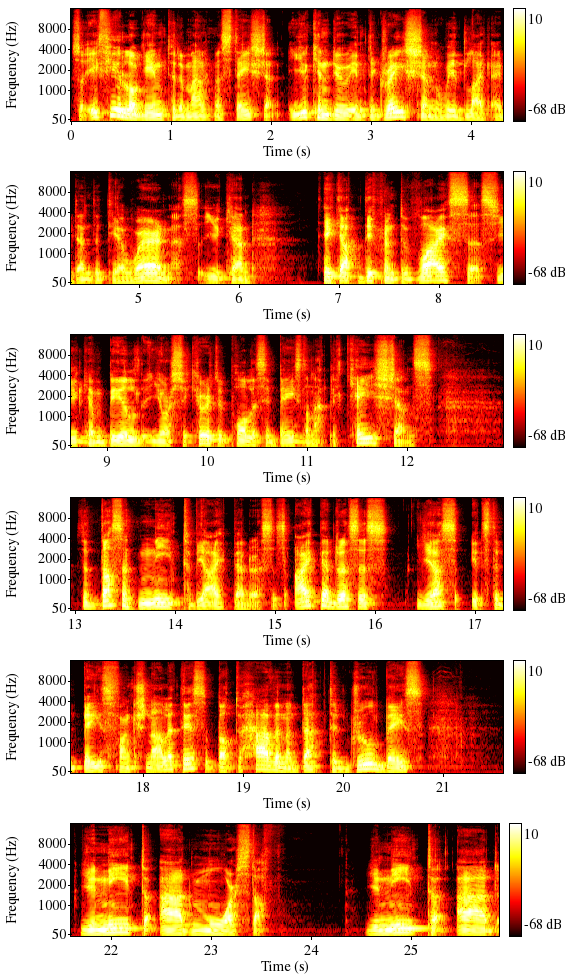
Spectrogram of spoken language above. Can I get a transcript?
So if you log into the management station, you can do integration with like identity awareness. You can pick up different devices. You can build your security policy based on applications. So it doesn't need to be IP addresses. IP addresses, yes, it's the base functionalities, but to have an adapted rule base, you need to add more stuff. You need to add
